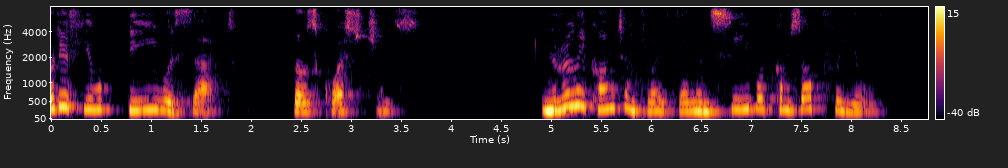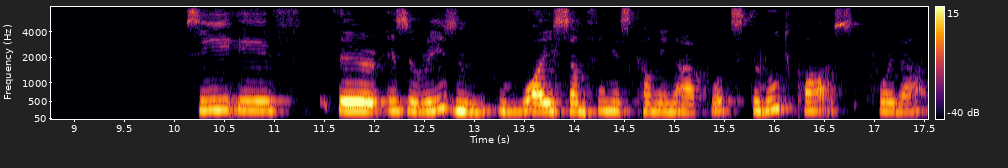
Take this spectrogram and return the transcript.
What if you be with that, those questions, and really contemplate them and see what comes up for you? See if there is a reason why something is coming up. What's the root cause for that?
